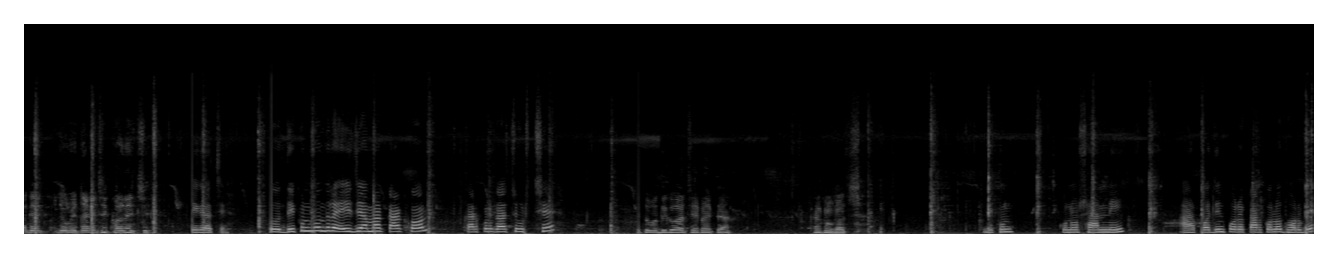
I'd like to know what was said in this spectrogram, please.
আগে জমিটাকে ঠিক করে নিচ্ছি। ঠিক আছে। তো দেখুন বন্ধুরা এই যে আমার কারকল কারকল গাছ উঠছে। তো ওদিকেও আছে কয়েকটা কাকুল গাছ। দেখুন কোনো সার নেই। আর কদিন পরে কারকলও ধরবে।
